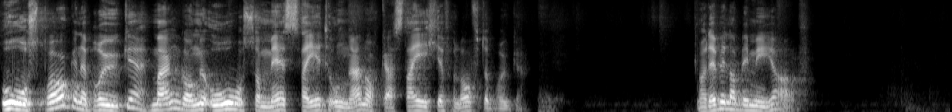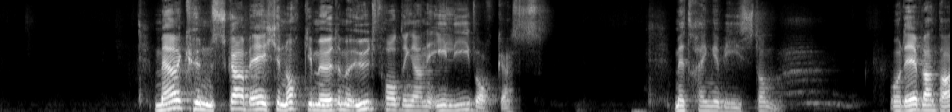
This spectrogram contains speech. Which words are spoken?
Ordspråkene bruker mange ganger ord som vi sier til ungene våre de ikke får lov til å bruke. Og det vil det bli mye av. Mer kunnskap er ikke nok i møte med utfordringene i livet vårt. Vi trenger visdom. Og det er bl.a.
